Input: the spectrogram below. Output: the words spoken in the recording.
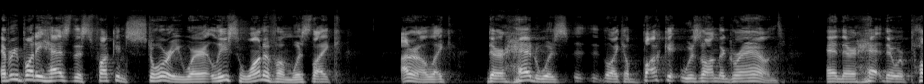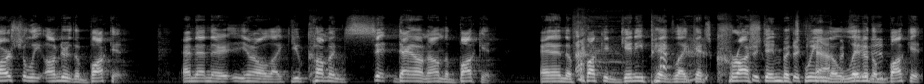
everybody has this fucking story where at least one of them was like, I don't know, like their head was like a bucket was on the ground, and their head they were partially under the bucket, and then they you know like you come and sit down on the bucket, and then the fucking guinea pig like gets crushed in between the lid of the bucket.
